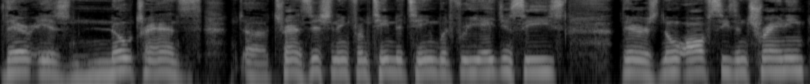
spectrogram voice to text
There is no trans, uh, transitioning from team to team with free agencies. There's no off-season training.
